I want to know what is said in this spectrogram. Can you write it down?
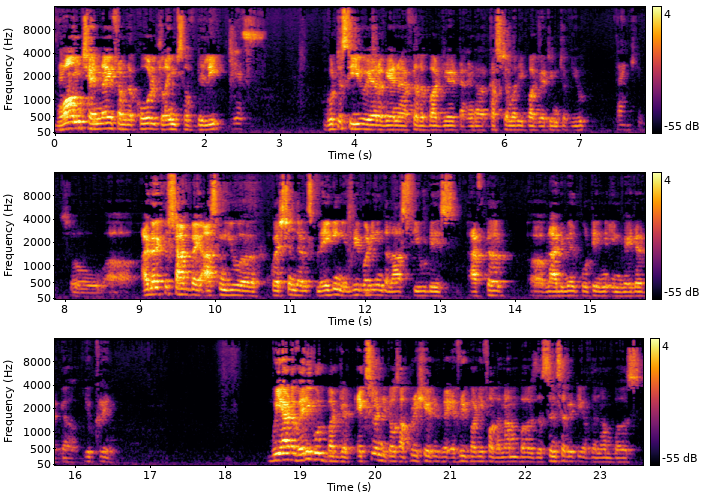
Warm Chennai from the cold climes of Delhi. Yes, Good to see you here again after the budget and our customary budget interview. thank you. So, uh, I'd like to start by asking you a question that is plaguing everybody in the last few days after uh, Vladimir Putin invaded uh, Ukraine. We had a very good budget, excellent. It was appreciated by everybody for the numbers, the sincerity of the numbers,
